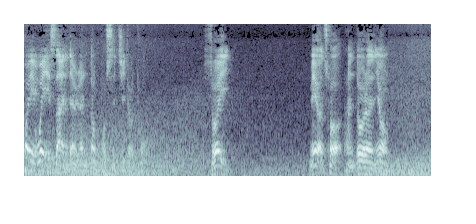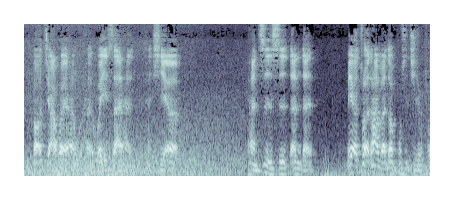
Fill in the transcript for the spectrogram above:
会伪善的人都不是基督徒，所以没有错。很多人用哦，教会很很伪善、很很邪恶、很自私等等，没有错，他们都不是基督徒。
